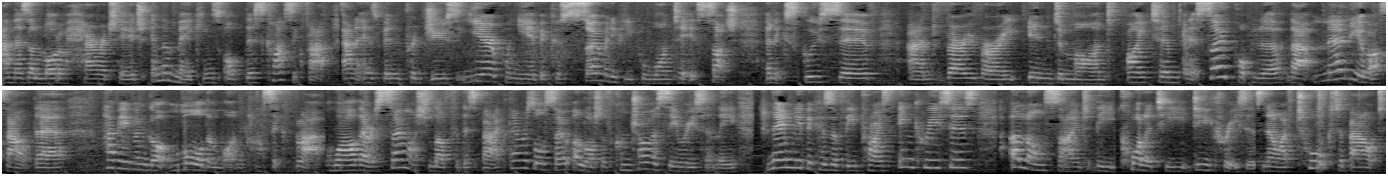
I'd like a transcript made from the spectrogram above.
and there's a lot of heritage in the makings of this classic flap and it has been produced year upon year because so many people want it. It's such an exclusive and very, very in demand item and it's so popular that many of us out there have even got more than one classic flap. While there is so much love for this bag, there is also a lot of controversy recently, namely because of the price increases alongside the quality decreases. Now I've talked about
